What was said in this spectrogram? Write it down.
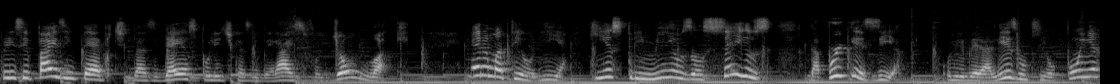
Principais intérpretes das ideias políticas liberais foi John Locke. Era uma teoria que exprimia os anseios da burguesia, o liberalismo que opunha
